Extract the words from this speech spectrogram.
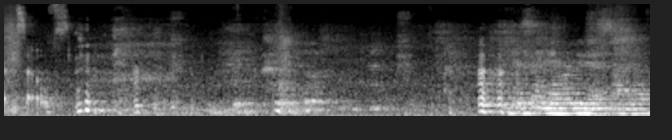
themselves. Guess I never knew that side of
